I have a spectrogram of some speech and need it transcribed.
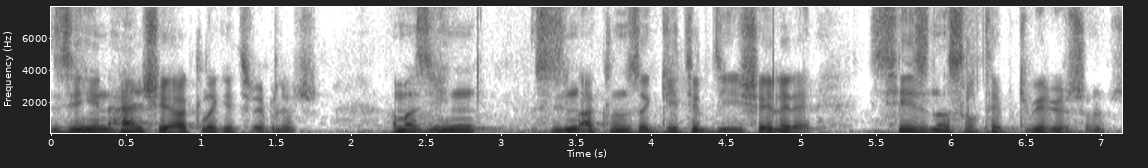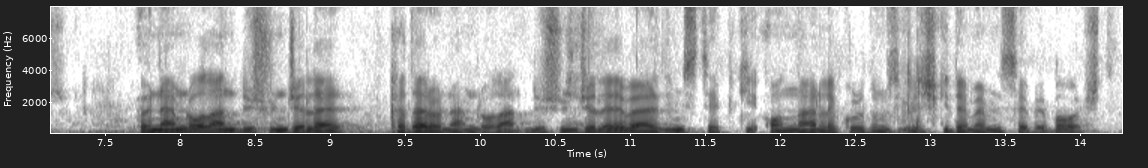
zihin her şeyi akla getirebilir. Ama zihin sizin aklınıza getirdiği şeylere siz nasıl tepki veriyorsunuz? Önemli olan düşünceler kadar önemli olan düşüncelere verdiğimiz tepki, onlarla kurduğumuz ilişki dememin sebebi o işte.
